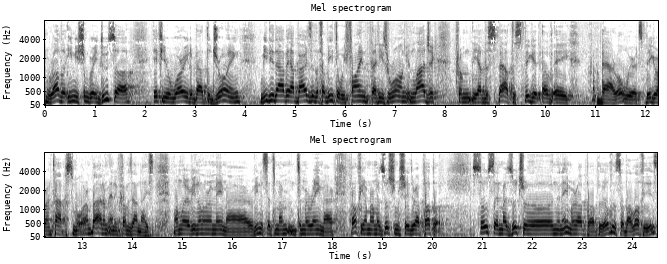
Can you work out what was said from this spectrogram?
Rava imishum dusa. If you're worried about the drawing, mididave abarze the chavita. We find that he's wrong in logic. From the have the spout, the spigot of a barrel where it's bigger on top, smaller on bottom, and it comes out nice. Ravina Ravina said to Hachi Amar Shedra Papa. So said Mar Zutra in the name of Rav Papa. The halach is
